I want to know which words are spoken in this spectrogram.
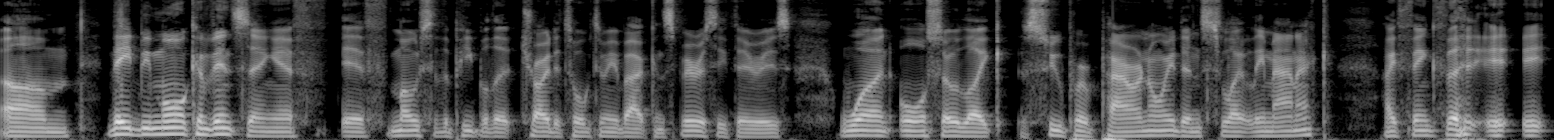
Um, they'd be more convincing if if most of the people that try to talk to me about conspiracy theories weren't also like super paranoid and slightly manic. I think that it it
